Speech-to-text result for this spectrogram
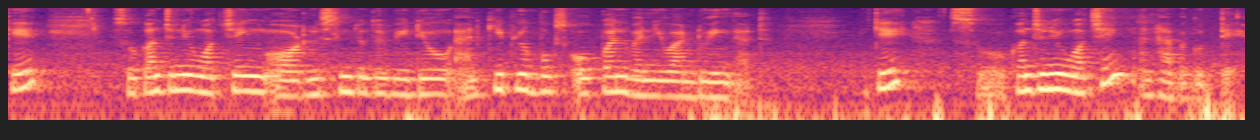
okay? So continue watching or listening to the video and keep your books open when you are doing that okay? So continue watching and have a good day.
